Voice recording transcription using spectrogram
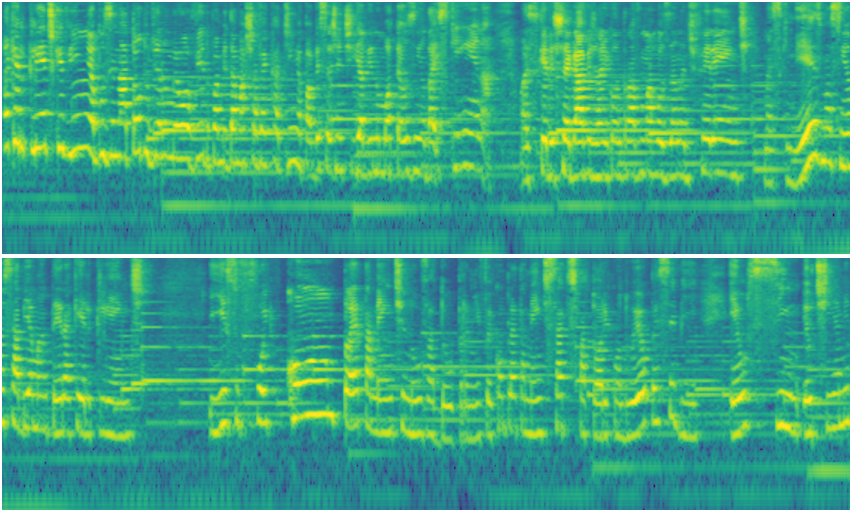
aquele cliente que vinha buzinar todo dia no meu ouvido para me dar uma chavecadinha para ver se a gente ia ali no motelzinho da esquina mas que ele chegava e já encontrava uma Rosana diferente, mas que mesmo assim eu sabia manter aquele cliente. E isso foi completamente inovador para mim, foi completamente satisfatório quando eu percebi, eu sim, eu tinha me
